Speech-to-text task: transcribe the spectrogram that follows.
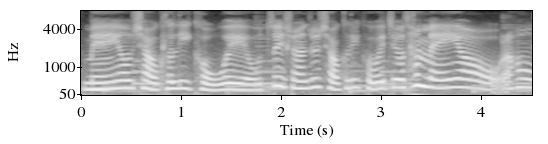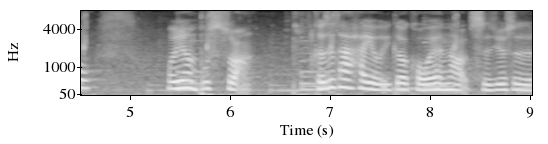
没有巧克力口味，我最喜欢就是巧克力口味，结果他没有，然后我就很不爽。可是它还有一个口味很好吃，就是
